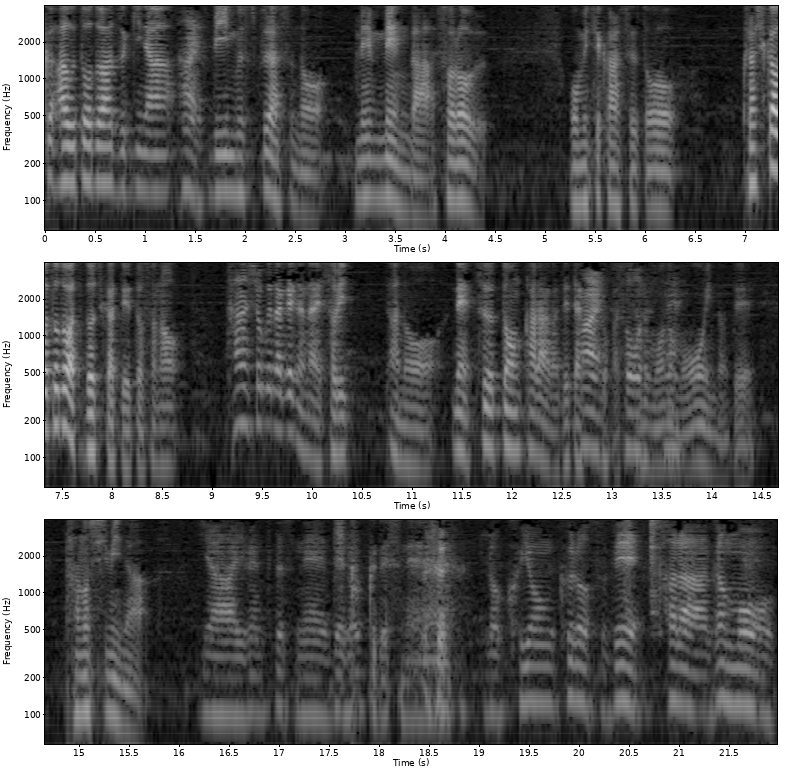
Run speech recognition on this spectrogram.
クアウトドア好きなはい。ビームスプラスの面々が揃うお店からするとクラシックアウトドアってどっちかっていうと、その、単色だけじゃない、ソリ、あの、ね、ツートーンカラーが出たりとかするものも多いので、楽しみないやーイベントですね。で企画ですね。64クロスでカラーがも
